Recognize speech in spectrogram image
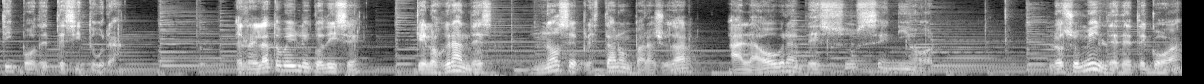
tipo de tesitura? El relato bíblico dice que los grandes no se prestaron para ayudar a la obra de su Señor. Los humildes de Tecoa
